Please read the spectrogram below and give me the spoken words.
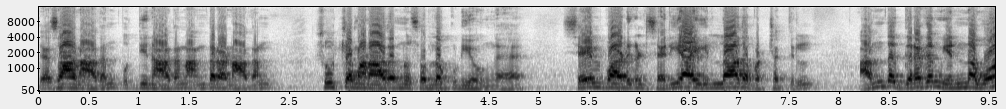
தசாநாதன் புத்திநாதன் அந்தரநாதன் சூட்சமநாதன் சொல்லக்கூடியவங்க செயல்பாடுகள் சரியாக இல்லாத பட்சத்தில் அந்த கிரகம் என்னவோ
